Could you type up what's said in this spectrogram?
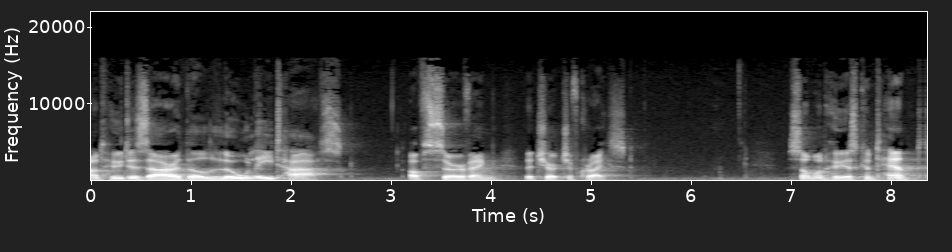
and who desire the lowly task of serving the Church of Christ. Someone who is content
